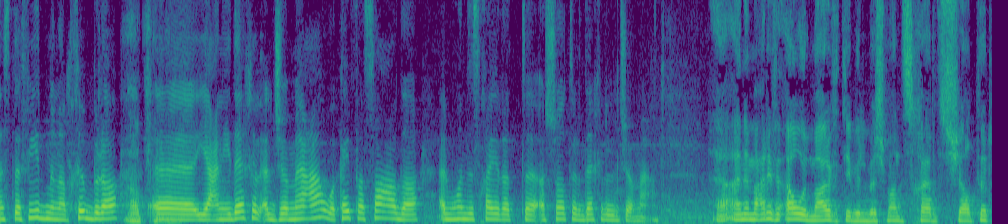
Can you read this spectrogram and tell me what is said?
نستفيد من الخبرة اتفضل. آه، يعني داخل الجماعة وكيف صعد المهندس خيرت الشاطر داخل الجماعة؟ أنا معرفه أول معرفتي بالباشمهندس خيرت الشاطر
